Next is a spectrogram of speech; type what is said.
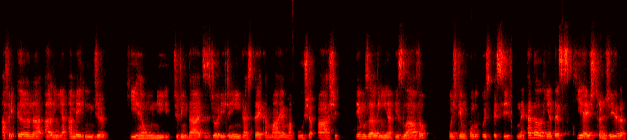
africana, a linha ameríndia, que reúne divindades de origem inca, asteca, maia, mapuche, apache. Temos a linha eslava, onde tem um condutor específico. Né? Cada linha dessas que é estrangeira,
